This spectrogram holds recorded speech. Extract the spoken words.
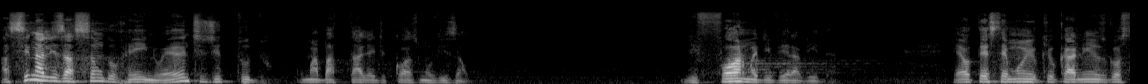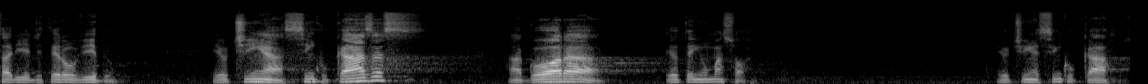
A sinalização do reino é, antes de tudo, uma batalha de cosmovisão, de forma de ver a vida. É o testemunho que o Carlinhos gostaria de ter ouvido. Eu tinha cinco casas, agora eu tenho uma só. Eu tinha cinco carros,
